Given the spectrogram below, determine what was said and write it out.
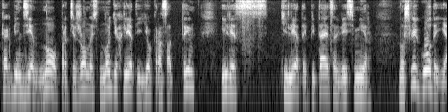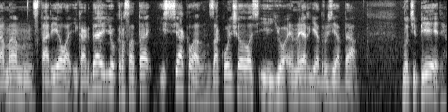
как бензин, но протяженность многих лет ее красоты или скелеты питается весь мир. Но шли годы, и она старела, и когда ее красота иссякла, закончилась и ее энергия, друзья, да. Но теперь,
